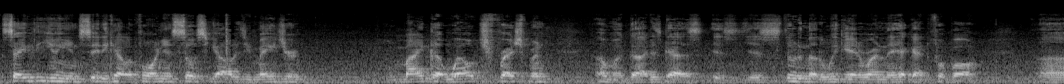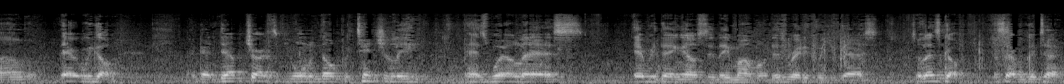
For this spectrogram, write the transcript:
Safety, Union City, California, sociology major. Micah Welch, freshman. Oh my God, this guy is, is just student of the weekend running the heck out of football. Um, there we go. I got depth charts if you want to know potentially, as well as everything else that they mama that's ready for you guys. So let's go. Let's have a good time.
